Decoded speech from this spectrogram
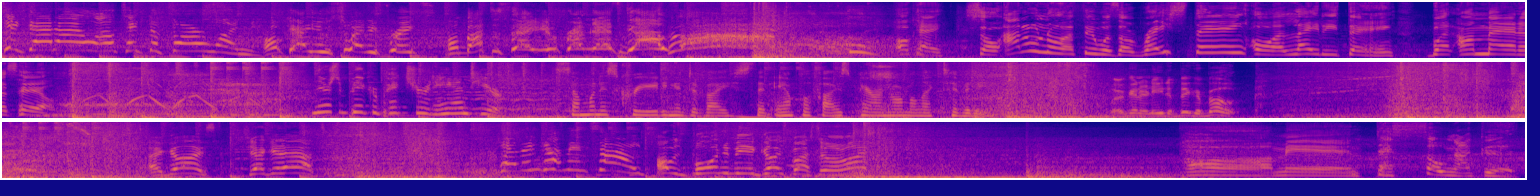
take that aisle, I'll take the far one. Okay, you sweaty freaks. I'm about to save you from this ghost. Ah! Okay, so I don't know if it was a race thing or a lady thing, but I'm mad as hell. There's a bigger picture at hand here. Someone is creating a device that amplifies paranormal activity. We're gonna need a bigger boat. Hey guys, check it out! Kevin, come inside. I was born to be a Ghostbuster, all right? Oh man, that's so not good.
